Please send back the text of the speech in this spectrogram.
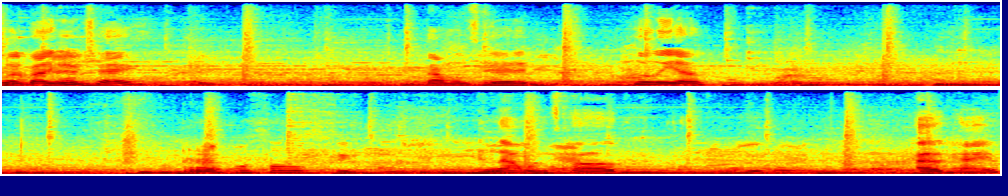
What about you, Che? That one's good. Julio. Reposado círculo. And that one's called? Okay.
